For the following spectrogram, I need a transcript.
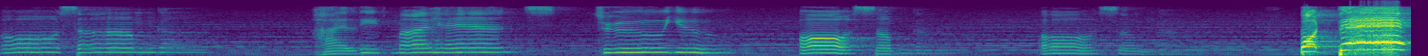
Awesome God, I lift my hands to you. Awesome God, awesome God. But they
